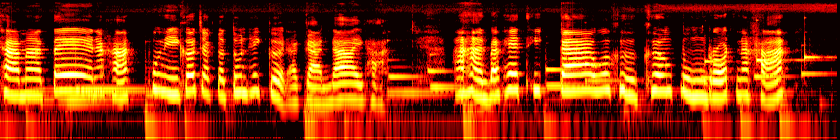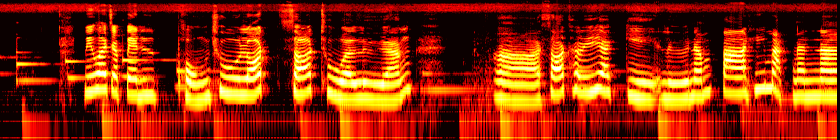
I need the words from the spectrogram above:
ชามาเต้นะคะ พวกนี้ก็จะกระตุ้นให้เกิดอาการได้ค่ะ อาหารประเภทที่ 9 ก็คือเครื่องปรุงรสนะคะ ไม่ว่าจะเป็นผงชูรสซอสถั่วเหลือง ซอสเทริยากิหรือน้ำปลาที่หมักนา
